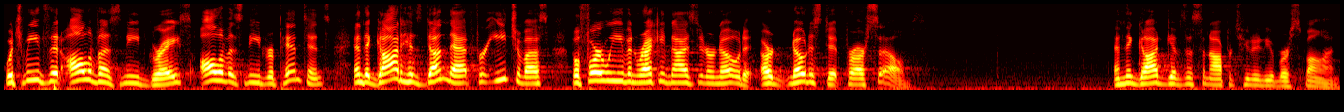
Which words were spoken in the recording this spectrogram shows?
which means that all of us need grace, all of us need repentance, and that God has done that for each of us before we even recognized it or, it, or noticed it for ourselves. And then God gives us an opportunity to respond.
